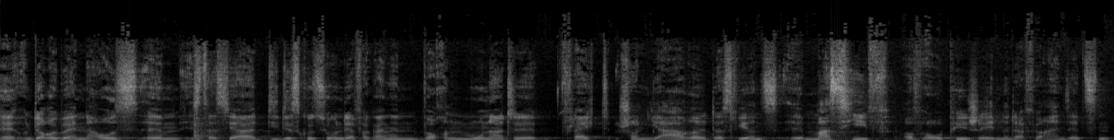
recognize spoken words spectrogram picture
Äh, und darüber hinaus ähm, ist das ja die Diskussion der vergangenen Wochen, Monate, vielleicht schon Jahre, dass wir uns äh, massiv auf europäischer Ebene dafür einsetzen,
